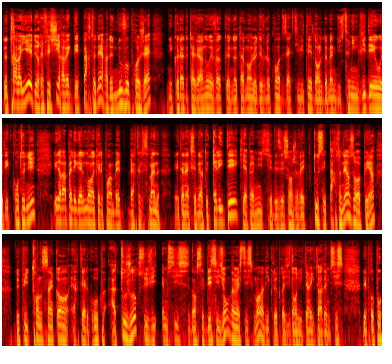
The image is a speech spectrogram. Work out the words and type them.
de travailler et de réfléchir avec des partenaires à de nouveaux projets. Nicolas de Taverneau évoque notamment le développement des activités dans le domaine du streaming vidéo et des contenus. Il rappelle également à quel point Bertelsmann est un actionnaire de qualité qui a permis des échanges avec tous ses partenaires européens. Depuis 35 ans, RTL Group a toujours suivi M6 dans ses décisions d'investissement, a dit que le président du territoire d'M6 des propos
